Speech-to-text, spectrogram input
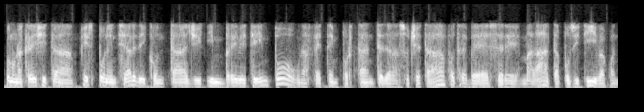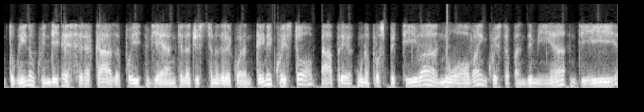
Con una crescita esponenziale dei contagi in breve tempo, una fetta importante della società potrebbe essere malata, positiva quantomeno, quindi essere a casa. Poi vi è anche la gestione delle quarantene. Questo apre una prospettiva nuova in questa pandemia di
